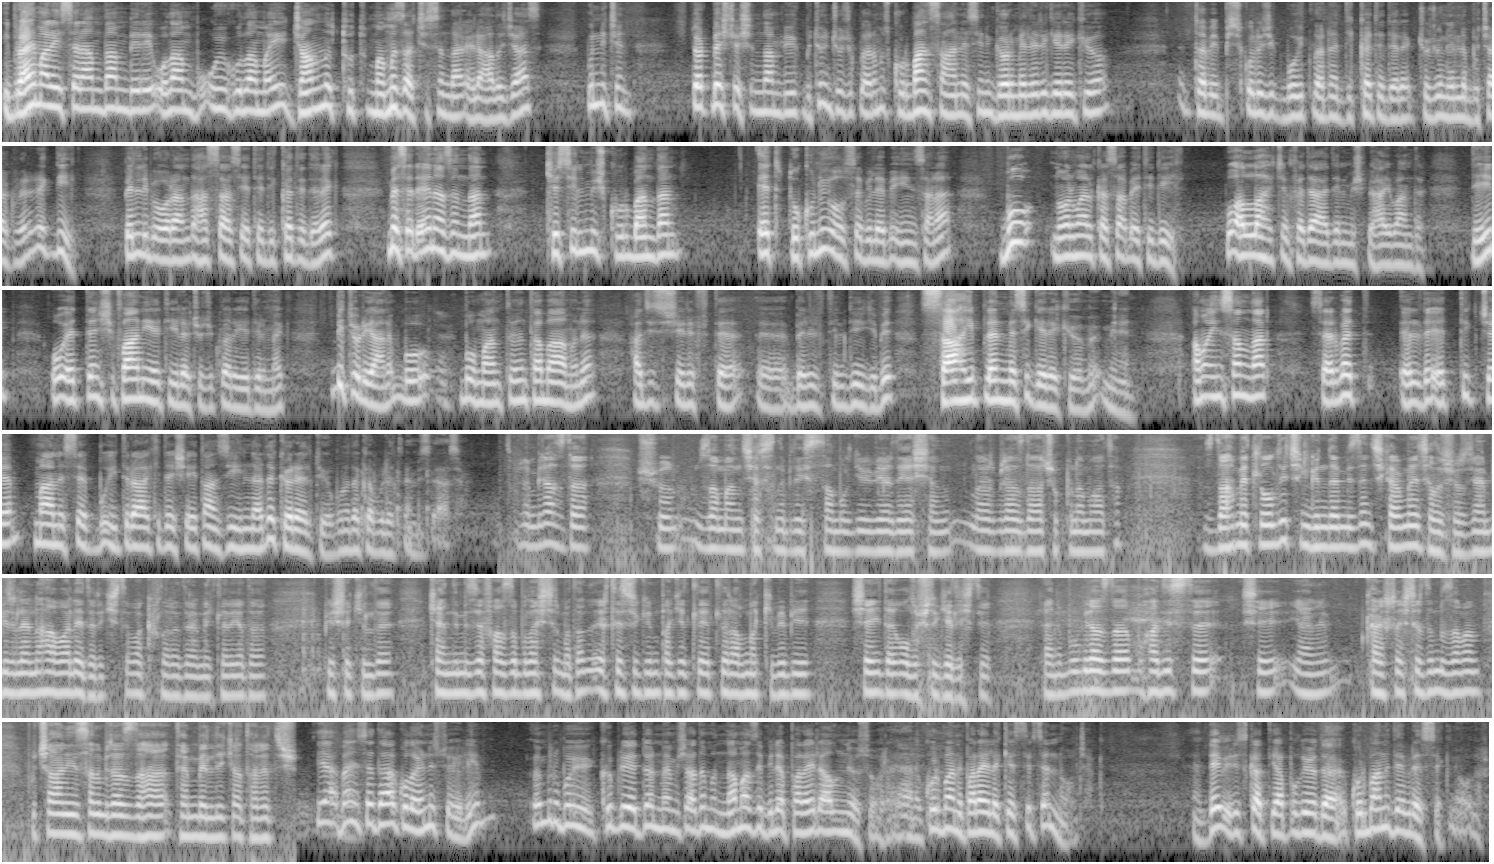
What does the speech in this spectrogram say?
İbrahim Aleyhisselam'dan beri olan bu uygulamayı canlı tutmamız açısından ele alacağız. Bunun için 4-5 yaşından büyük bütün çocuklarımız kurban sahnesini görmeleri gerekiyor. Tabii psikolojik boyutlarına dikkat ederek, çocuğun eline bıçak vererek değil. Belli bir oranda hassasiyete dikkat ederek, mesela en azından kesilmiş kurbandan et dokunuyor olsa bile bir insana, bu normal kasap eti değil. Bu Allah için feda edilmiş bir hayvandır deyip o etten şifa niyetiyle çocuklara yedirmek. Bir tür yani bu bu mantığın tamamını hadis-i şerifte e, belirtildiği gibi sahiplenmesi gerekiyor müminin. Ama insanlar servet elde ettikçe maalesef bu idraki de şeytan zihinlerde köreltiyor. Bunu da kabul etmemiz lazım. Hocam biraz da şu zaman içerisinde bir de İstanbul gibi bir yerde yaşayanlar biraz daha çok buna muhatap. Zahmetli olduğu için gündemimizden çıkarmaya çalışıyoruz. Yani birilerine havale ederek işte vakıflara, derneklere ya da bir şekilde kendimize fazla bulaştırmadan ertesi gün paketli etler almak gibi bir şey de oluştu gelişti. Yani bu biraz da bu hadiste şey yani karşılaştırdığımız zaman bu çağın insanı biraz daha tembellik, atalet. Ya ben size daha kolayını söyleyeyim. Ömrü boyu kıbleye dönmemiş adamın namazı bile parayla alınıyor sonra. Yani kurbanı parayla kestirsen ne olacak? Yani devir iskat yapılıyor da kurbanı devretsek ne olur?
